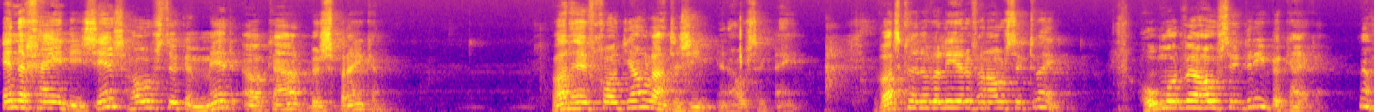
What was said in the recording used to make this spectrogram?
en dan ga je die zes hoofdstukken met elkaar bespreken. Wat heeft God jou laten zien in hoofdstuk 1? Wat kunnen we leren van hoofdstuk 2? Hoe moeten we hoofdstuk 3 bekijken? Nou,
